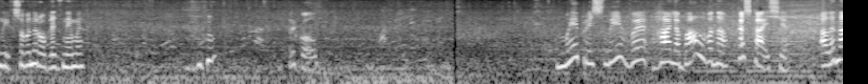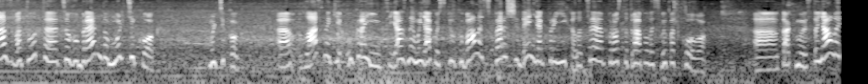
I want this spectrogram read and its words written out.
в них, що вони роблять з ними. Прикол. Ми прийшли в Галя Балована в Кашкайші. Але назва тут е, цього бренду Мультікок. Мультікок. Е, Власники українці. Я з ними якось спілкувалась в перший день, як приїхала. Це просто трапилось випадково. Так, ми стояли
